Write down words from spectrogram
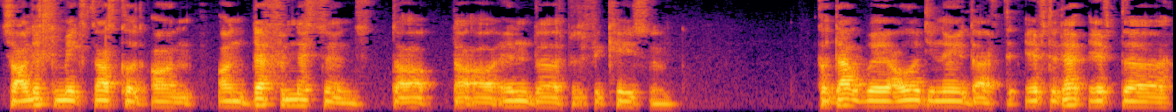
So I literally make flashcards on on definitions that are, that are in the specification. Because that way, I already know that if the, if the if the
